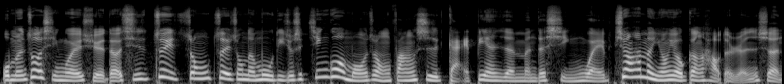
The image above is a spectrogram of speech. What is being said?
我们做行为学的，其实最终最终的目的就是经过某种方式改变人们的行为，希望他们拥有更好的人生。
